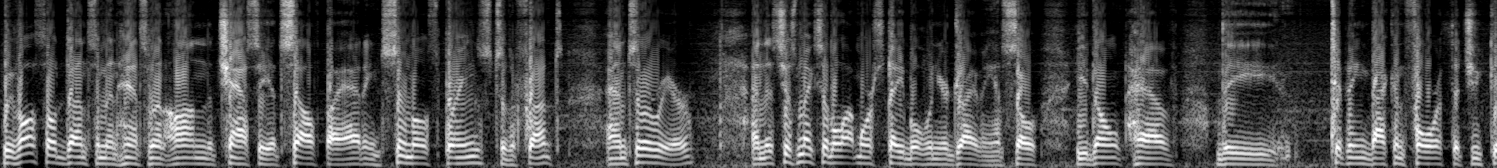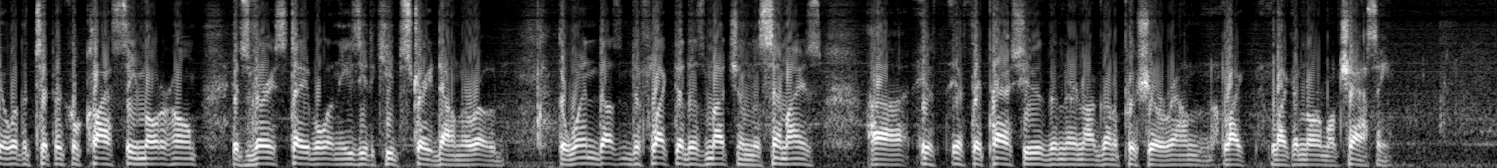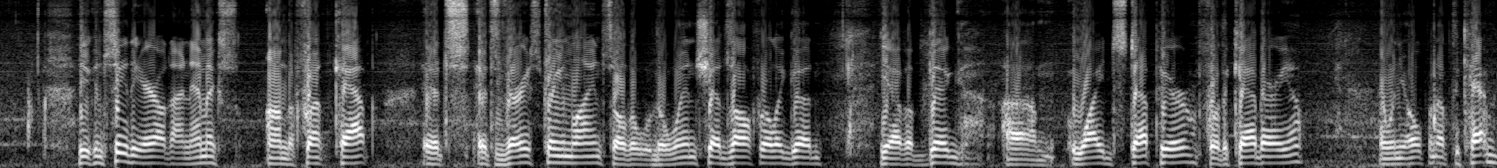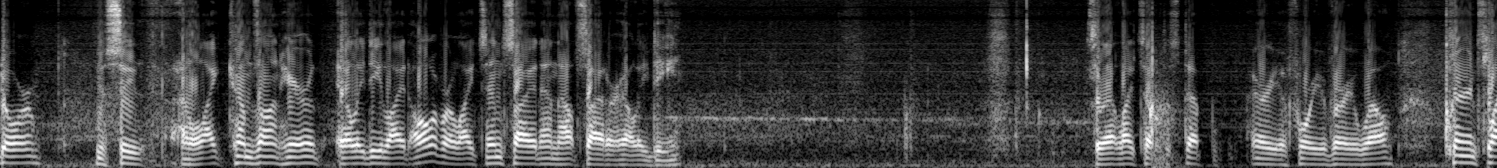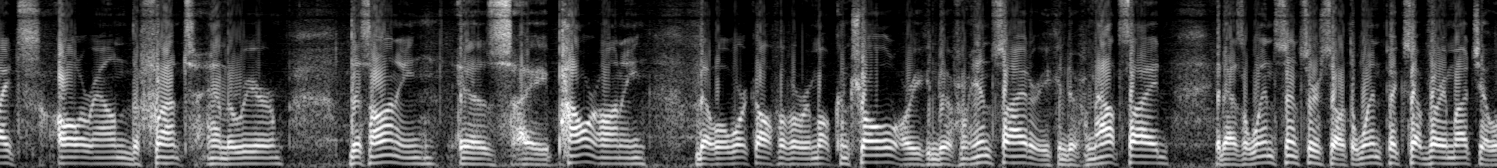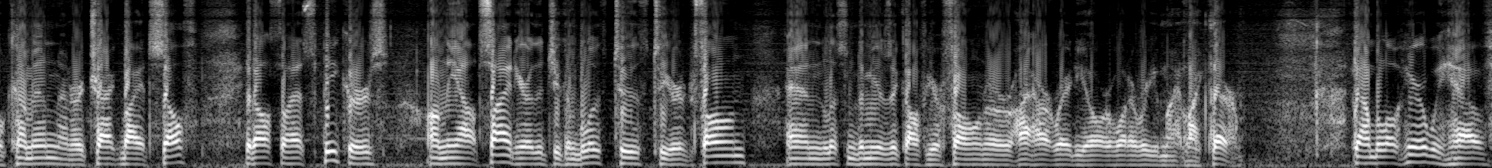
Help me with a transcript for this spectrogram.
We've also done some enhancement on the chassis itself by adding sumo springs to the front and to the rear. And this just makes it a lot more stable when you're driving it. So you don't have the tipping back and forth that you get with a typical Class C motorhome. It's very stable and easy to keep straight down the road. The wind doesn't deflect it as much and the semis, uh, if, if they pass you, then they're not going to push you around like, like a normal chassis. You can see the aerodynamics on the front cap. It's, it's very streamlined so the, the wind sheds off really good. You have a big um, wide step here for the cab area. And when you open up the cab door, you see a light comes on here, LED light. All of our lights inside and outside are LED. So that lights up the step area for you very well. Clearance lights all around the front and the rear. This awning is a power awning that will work off of a remote control or you can do it from inside or you can do it from outside. It has a wind sensor so if the wind picks up very much it will come in and retract by itself. It also has speakers on the outside here that you can Bluetooth to your phone and listen to music off your phone or iHeartRadio or whatever you might like there. Down below here we have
